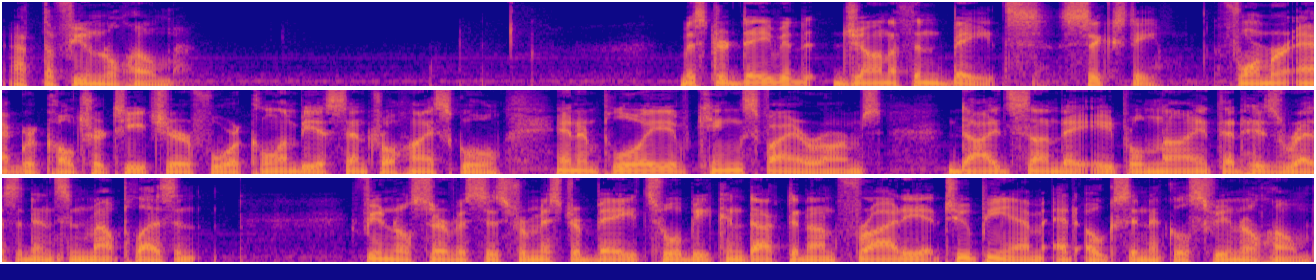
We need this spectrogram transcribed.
at the funeral home. Mr. David Jonathan Bates, 60, former agriculture teacher for Columbia Central High School and employee of King's Firearms, died Sunday, April 9th at his residence in Mount Pleasant. Funeral services for Mr. Bates will be conducted on Friday at 2 p.m. at Oakes and Nichols Funeral Home.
